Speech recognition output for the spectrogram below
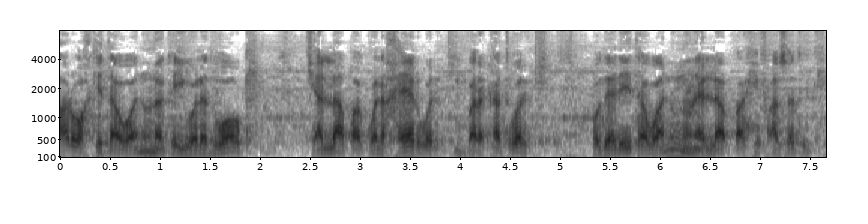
هر وخت کې تاوانونه کوي وله دعا وکړي چې الله پاک ول خیر ورکړي برکت ورکړي او د دې توانونو نه الله پاک حفاظت وکړي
